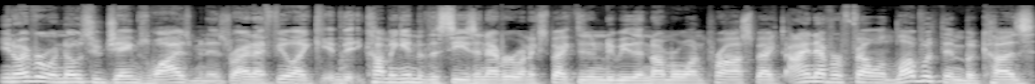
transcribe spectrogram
you know, everyone knows who James Wiseman is, right? I feel like coming into the season, everyone expected him to be the number one prospect. I never fell in love with him because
